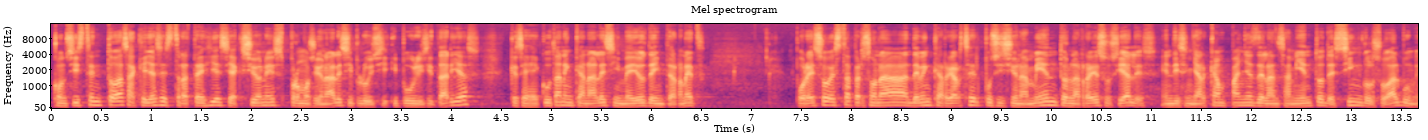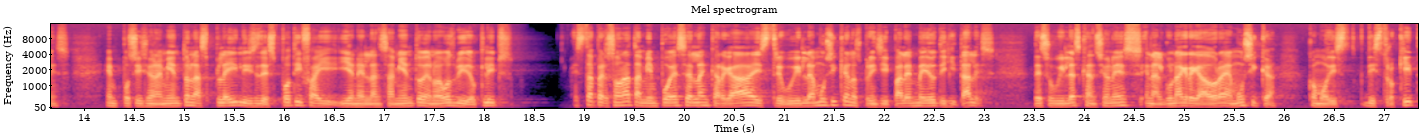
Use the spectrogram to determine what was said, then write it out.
consiste en todas aquellas estrategias y acciones promocionales y publicitarias que se ejecutan en canales y medios de Internet. Por eso esta persona debe encargarse del posicionamiento en las redes sociales, en diseñar campañas de lanzamiento de singles o álbumes, en posicionamiento en las playlists de Spotify y en el lanzamiento de nuevos videoclips. Esta persona también puede ser la encargada de distribuir la música en los principales medios digitales, de subir las canciones en alguna agregadora de música como DistroKit,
